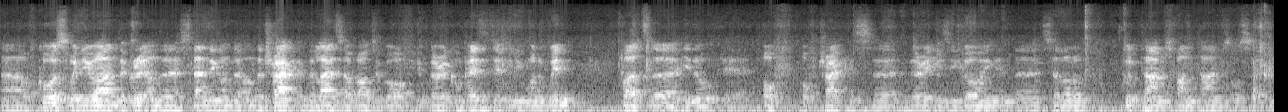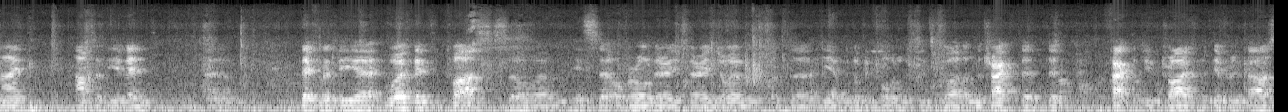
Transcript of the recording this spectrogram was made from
of course, when you are on the, on the standing on the, on the track and the lights are about to go off, you're very competitive and you want to win. But, you know, off, off track is very easy going and it's a lot of good times, fun times also at night after the event. Um, definitely uh, worth it for us. So um, it's uh, overall very very enjoyable. But uh, yeah, we're looking forward to go out on the track. The, the fact that you drive with different cars,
